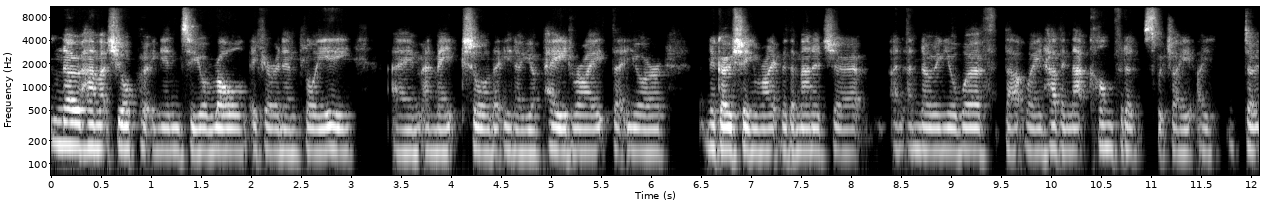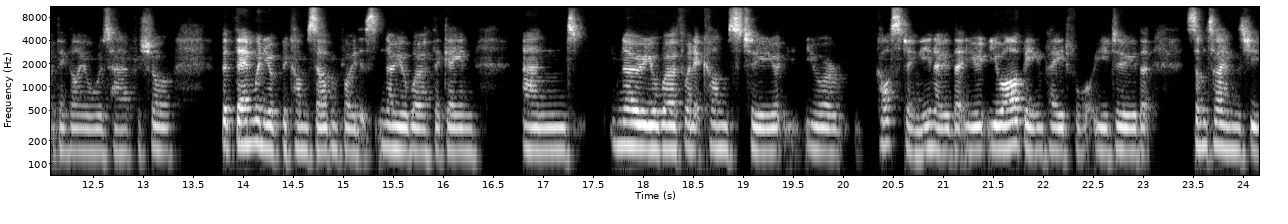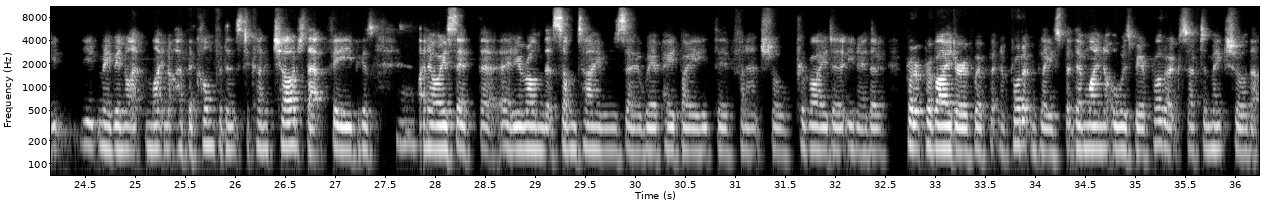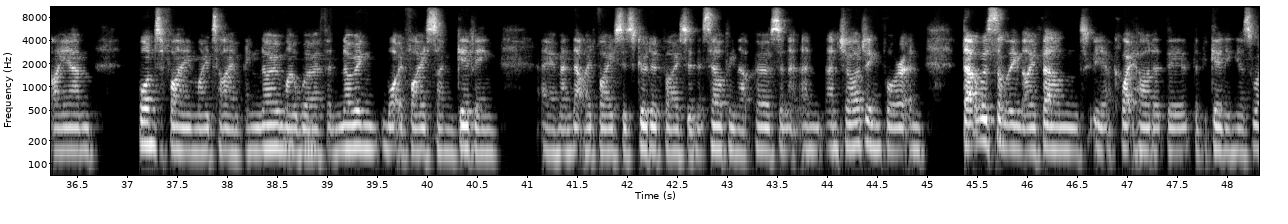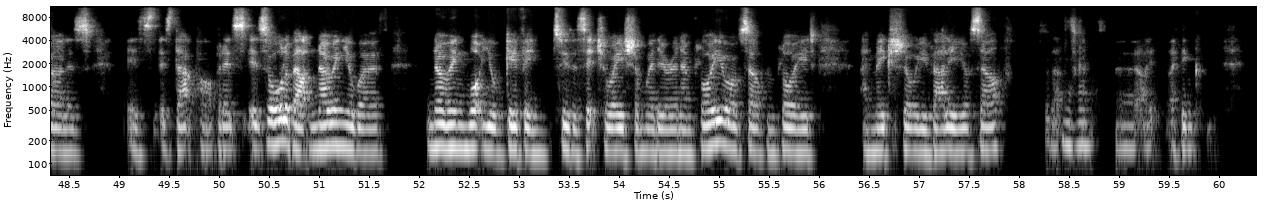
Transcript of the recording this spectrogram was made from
know how much you're putting into your role if you're an employee um, and make sure that you know you're paid right that you're negotiating right with the manager and, and knowing your worth that way and having that confidence, which I, I don't think I always had for sure. But then when you become self-employed, it's know your worth again and know your worth when it comes to your, your costing, you know, that you you are being paid for what you do, that sometimes you you maybe not might not have the confidence to kind of charge that fee because yeah. I know I said that earlier on that sometimes uh, we're paid by the financial provider, you know, the product provider if we're putting a product in place, but there might not always be a product. So I have to make sure that I am quantifying my time and know my mm-hmm. worth and knowing what advice I'm giving um, and that advice is good advice and it's helping that person and, and charging for it and that was something that I found yeah quite hard at the, the beginning as well is is is that part but it's it's all about knowing your worth knowing what you're giving to the situation whether you're an employee or self-employed and make sure you value yourself so that's mm-hmm. uh, I, I think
